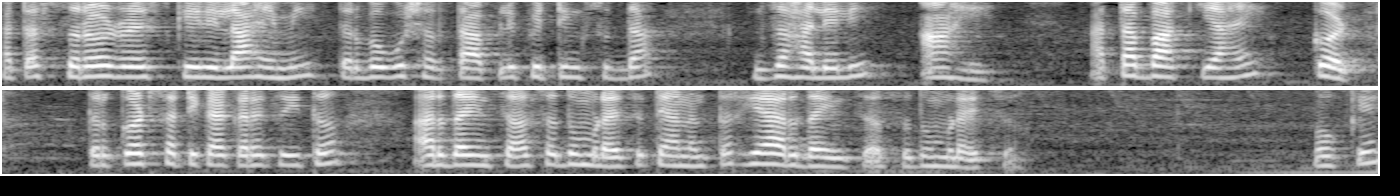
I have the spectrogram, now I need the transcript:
आता सरळ ड्रेस केलेला आहे मी तर बघू शकता आपली फिटिंगसुद्धा झालेली आहे. आता बाकी आहे कट. तर कटसाठी काय करायचं इथं? अर्धा इंच असं दुमडायचं त्यानंतर हे अर्धा इंच असं दुमडायचं. ओके?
